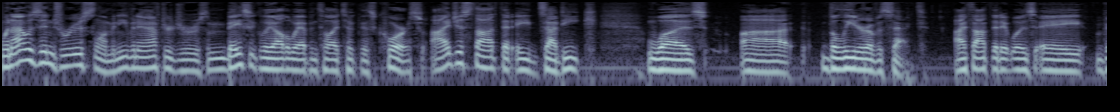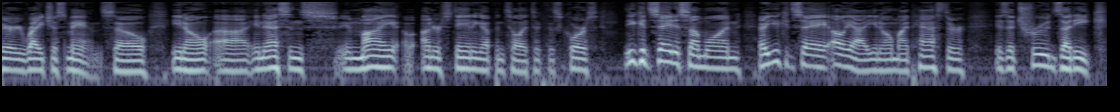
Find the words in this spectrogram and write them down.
when I was in Jerusalem and even after Jerusalem, basically all the way up until I took this course, I just thought that a tzaddik was uh, the leader of a sect. I thought that it was a very righteous man. So, you know, uh, in essence, in my understanding up until I took this course, you could say to someone, or you could say, oh, yeah, you know, my pastor is a true tzaddik.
